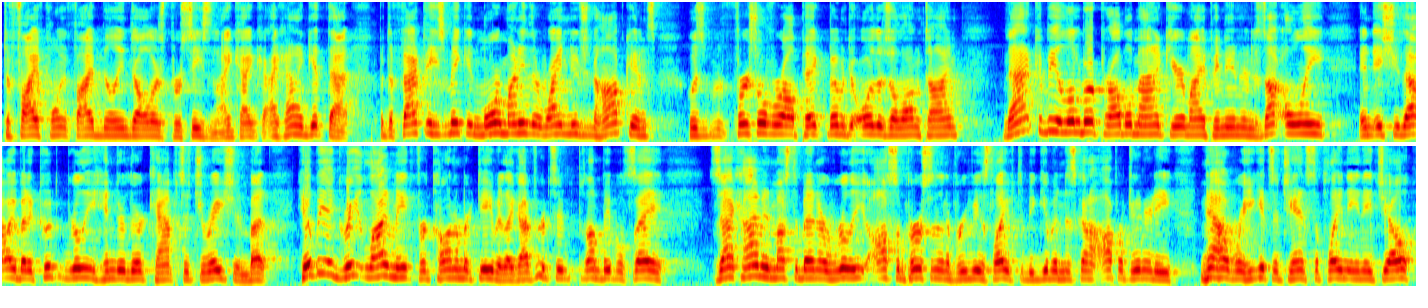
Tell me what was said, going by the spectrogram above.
to $5.5 million per season. I, I, I kind of get that. But the fact that he's making more money than Ryan Nugent Hopkins, who's first overall pick, been with the Oilers a long time, that could be a little bit problematic here, in my opinion. And it's not only an issue that way, but it could really hinder their cap situation. But he'll be a great line mate for Connor McDavid. Like I've heard some people say, Zach Hyman must have been a really awesome person in a previous life to be given this kind of opportunity now where he gets a chance to play in the NHL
